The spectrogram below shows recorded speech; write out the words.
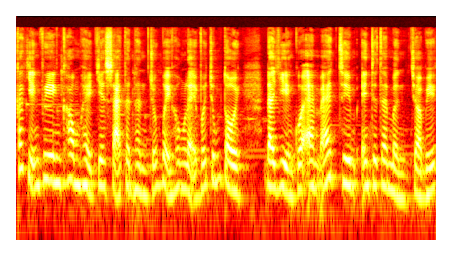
Các diễn viên không hề chia sẻ tình hình chuẩn bị hôn lễ với chúng tôi, đại diện của MS Team Entertainment cho biết.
